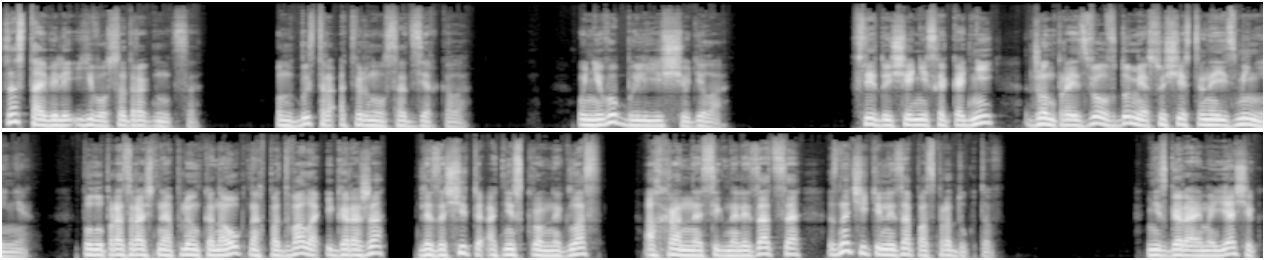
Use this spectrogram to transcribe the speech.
заставили его содрогнуться. Он быстро отвернулся от зеркала. У него были еще дела. В следующие несколько дней Джон произвел в доме существенные изменения. Полупрозрачная пленка на окнах подвала и гаража для защиты от нескромных глаз охранная сигнализация, значительный запас продуктов. Несгораемый ящик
